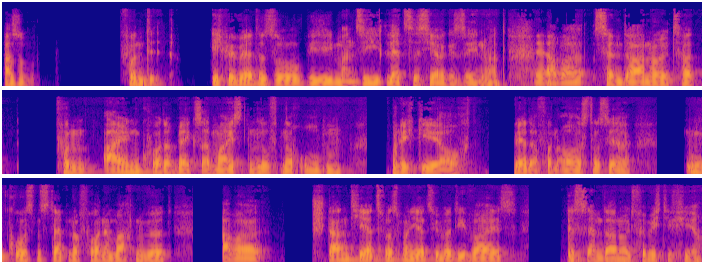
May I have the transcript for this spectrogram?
Also von ich bewerte so, wie man sie letztes Jahr gesehen hat. Ja. Aber Sam Darnold hat von allen Quarterbacks am meisten Luft nach oben. Und ich gehe auch schwer davon aus, dass er einen großen Step nach vorne machen wird. Aber Stand jetzt, was man jetzt über die weiß, ist Sam Darnold für mich die vier.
